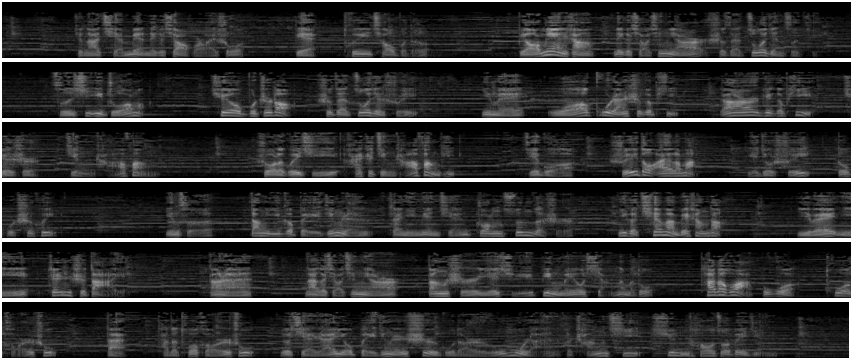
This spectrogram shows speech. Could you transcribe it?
就拿前面那个笑话来说，便推敲不得。表面上那个小青年是在作践自己，仔细一琢磨。却又不知道是在作践谁，因为我固然是个屁，然而这个屁却是警察放的。说了归齐，还是警察放屁，结果谁都挨了骂，也就谁都不吃亏。因此，当一个北京人在你面前装孙子时，你可千万别上当，以为你真是大爷。当然，那个小青年儿。当时也许并没有想那么多，他的话不过脱口而出，但他的脱口而出又显然有北京人世故的耳濡目染和长期熏陶做背景，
